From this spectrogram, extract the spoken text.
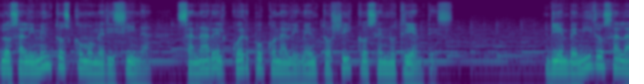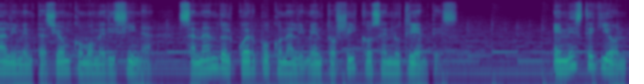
Los alimentos como medicina, sanar el cuerpo con alimentos ricos en nutrientes. Bienvenidos a la alimentación como medicina, sanando el cuerpo con alimentos ricos en nutrientes. En este guion,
